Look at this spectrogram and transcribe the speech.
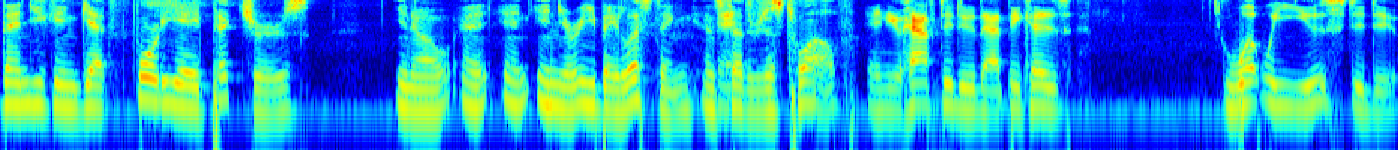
then you can get 48 pictures, you know, in, in, in your eBay listing instead of just 12. and you have to do that because what we used to do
